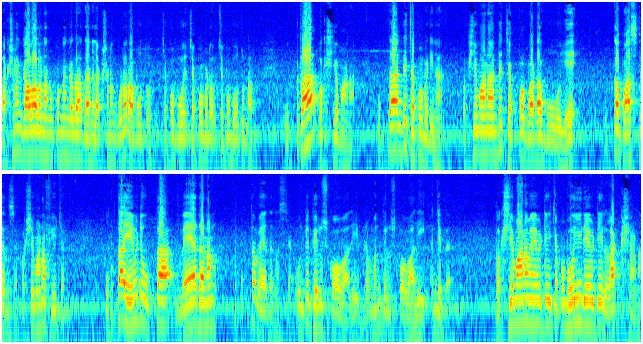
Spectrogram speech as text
లక్షణం కావాలని అనుకున్నాం కదా దాని లక్షణం కూడా రాబోతోంది. చెప్పబో చెప్పబడ చెప్పబోతున్నారు. ఉక్త వక్ష్యమాణ. ఉక్త అంటే చెప్పబడిన వక్ష్యమాణ అంటే చెప్పబడబోయే. ఉక్త పాస్టెన్స్ పక్షమాణ ఫ్యూచర్ ఉక్త ఏమిటి ఉక్త? వేదనం. ఉక్త వేదనస్య. ఊరికే తెలుసుకోవాలి బ్రహ్మను తెలుసుకోవాలి అని చెప్పారు. భక్ష్యమాణం ఏమిటి? చెప్పబోయేది ఏమిటి లక్షణ.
